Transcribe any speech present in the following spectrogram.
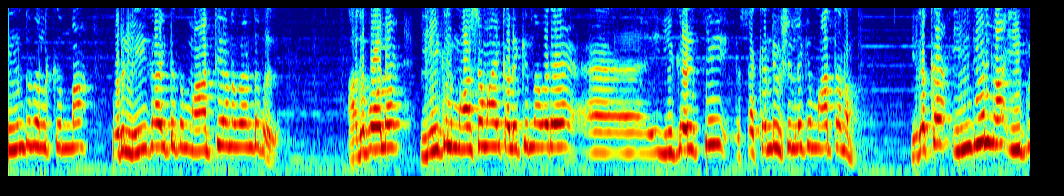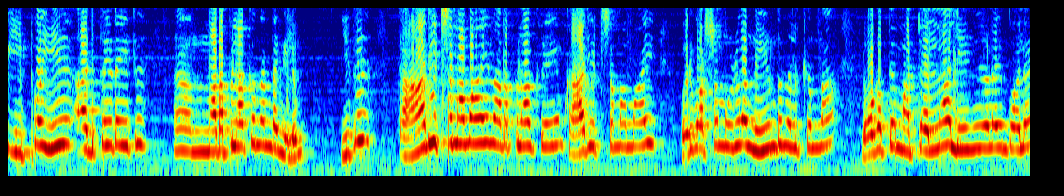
നീണ്ടു നിൽക്കുന്ന ഒരു ലീഗായിട്ട് ഇത് മാറ്റിയാണ് വേണ്ടത്. അതുപോലെ ലീഗിൽ മോശമായി കളിക്കുന്നവരെ ഇകഴ്ത്തി സെക്കൻഡ് ഡിവിഷനിലേക്ക് മാറ്റണം. ഇതൊക്കെ ഇന്ത്യയിൽ ഇപ്പോൾ ഈ അടുത്തിടെയായിട്ട് നടപ്പിലാക്കുന്നുണ്ടെങ്കിലും ഇത് കാര്യക്ഷമമായി നടപ്പിലാക്കുകയും കാര്യക്ഷമമായി ഒരു വർഷം മുഴുവൻ നീണ്ടു നിൽക്കുന്ന ലോകത്തെ മറ്റെല്ലാ ലീഗുകളെയും പോലെ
